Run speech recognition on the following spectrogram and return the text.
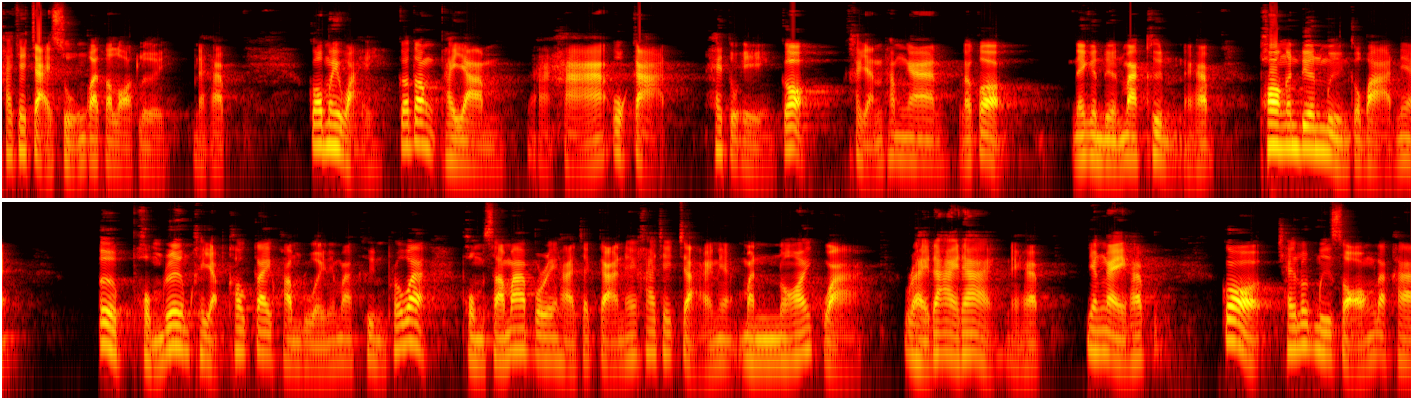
ค่าใช้จ่ายสูงกว่าตลอดเลยนะครับ ก็ไม่ไหวก็ต้องพยายามหาโอกาสให้ตัวเอง ก็ขยันทำงานแล้วก็ ได้เงินเดือนมากขึ้นนะครับ พอเงินเดือนหมื่นกว่าบาทเนี่ยเออผมเริ่มขยับเข้าใกล้ความรวยเนี่ยมากขึ้น เพราะว่าผมสามารถบริหารจัดการให้ค่าใช้จ่ายเนี่ยมันน้อยกว่ารายได้ได้นะครับยังไงครับ ก็ใช้รถมือสองราคา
